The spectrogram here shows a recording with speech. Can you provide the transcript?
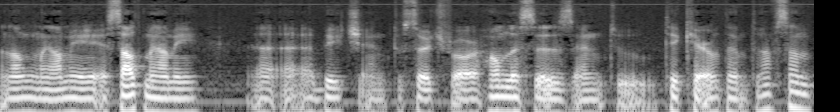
along Miami, uh, South Miami uh, uh, beach, and to search for homelesses and to take care of them, to have some,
